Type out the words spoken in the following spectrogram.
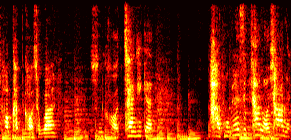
ชอบขัดขอชาวบ้าน ฉันขอแช่งให้แก หาผมไม่ได้สิบชาติร้อยชาติเลย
